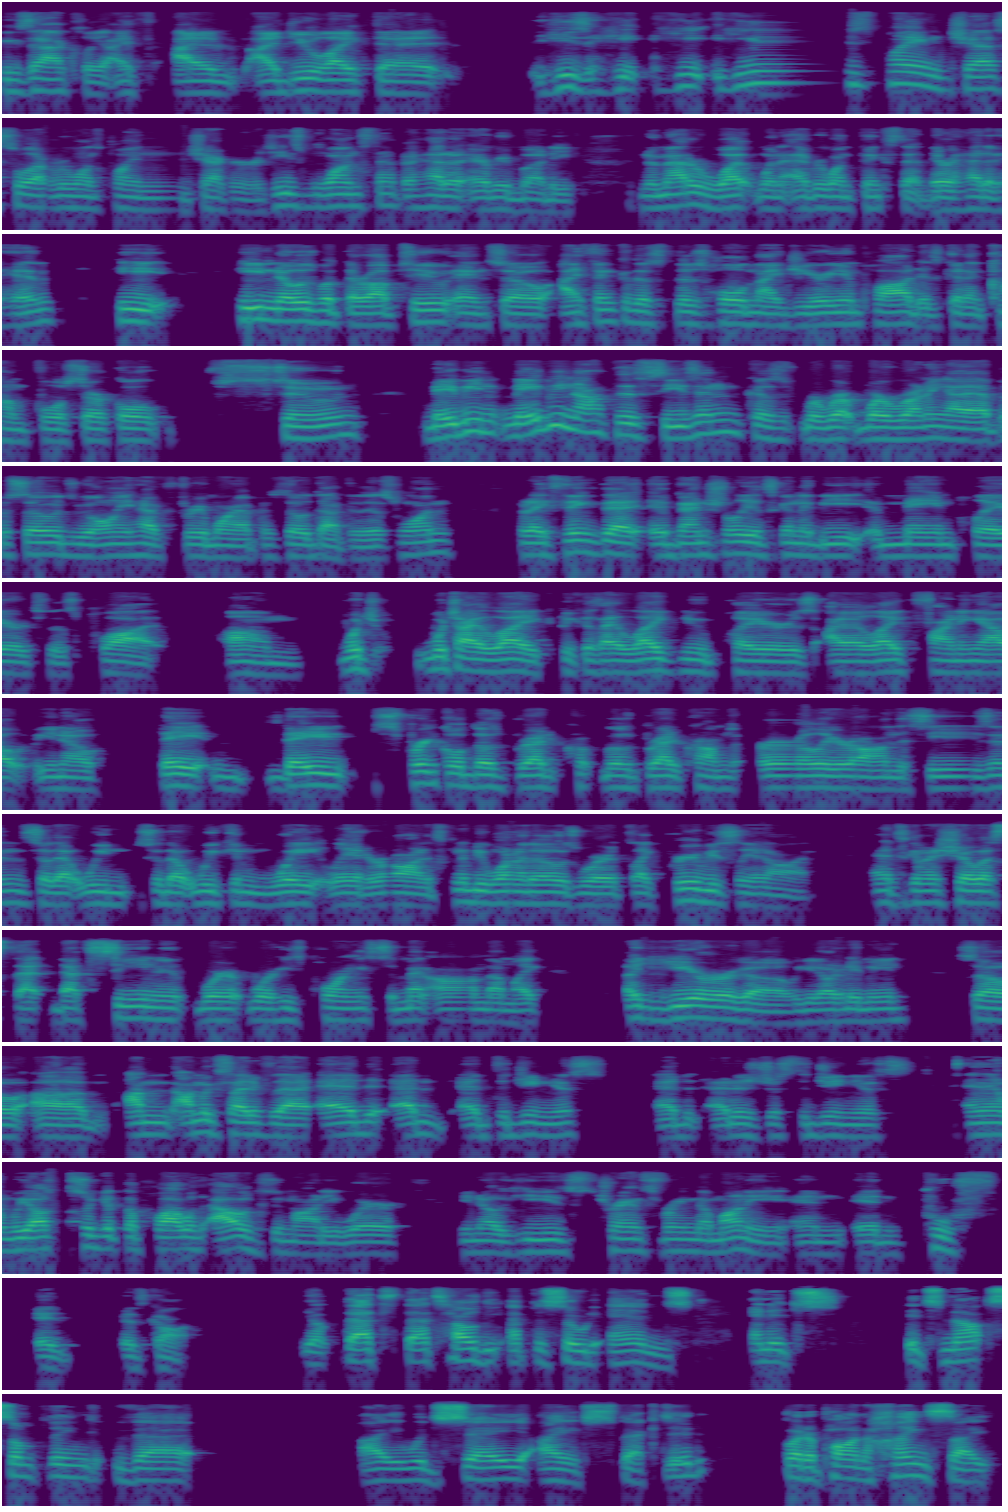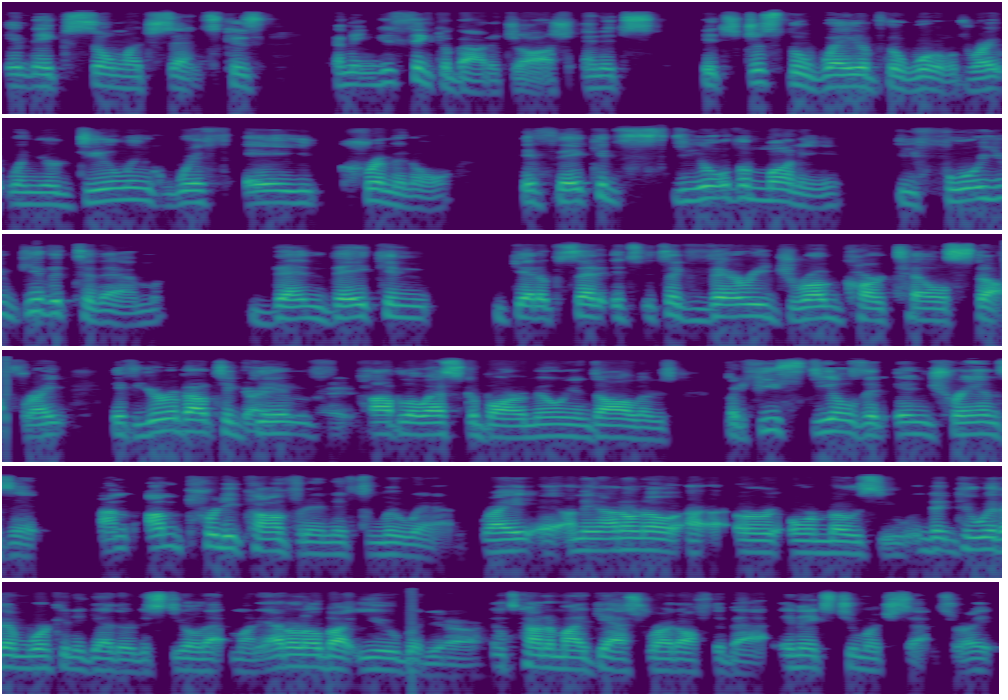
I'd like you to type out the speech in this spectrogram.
Exactly. I I I do like that he's he he he's playing chess while everyone's playing checkers. He's one step ahead of everybody. No matter what, when everyone thinks that they're ahead of him, he he knows what they're up to. And so I think this this whole Nigerian plot is gonna come full circle soon. Maybe maybe not this season because we're we're running out of episodes. We only have three more episodes after this one. But I think that eventually it's gonna be a main player to this plot um, which which I like because I like new players. I like finding out, you know, they they sprinkled those bread those breadcrumbs earlier on the season so that we so that we can wait later on. It's going to be one of those where it's like previously on, and it's going to show us that that scene where where he's pouring cement on them like a year ago. You know what I mean? So um, I'm I'm excited for that. Ed Ed Ed's a genius. Ed Ed is just a genius. And then we also get the plot with Alex Dumani where you know he's transferring the money and and poof it it's gone. Yep, that's that's how the episode ends, and it's it's not something that I would say I expected, but upon hindsight, it makes so much sense because I mean, you think about it, Josh, and it's it's just the way of the world, right? When you're dealing with a criminal, if they can steal the money before you give it to them, then they can get upset. It's it's like very drug cartel stuff, right? If you're about to Right, give right. Pablo Escobar a million dollars, but he steals it in transit, I'm I'm pretty confident it's Luan, right? I mean, I don't know, uh, or or Mosi, the two of them working together to steal that money. I don't know about you, but Yeah. that's kind of my guess right off the bat. It makes too much sense, right?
